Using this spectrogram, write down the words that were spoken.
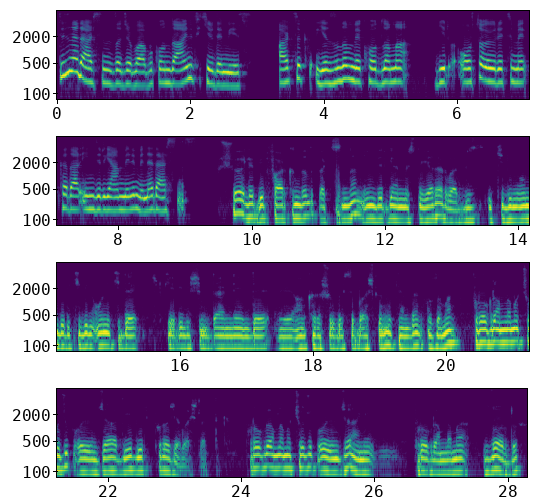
Siz ne dersiniz acaba bu konuda aynı fikirde miyiz? Artık yazılım ve kodlama bir orta öğretime kadar indirgenmeli mi? Ne dersiniz? Şöyle bir farkındalık açısından indirgenmesine yarar var. Biz 2011-2012'de Türkiye Bilişim Derneği'nde e, Ankara Şubesi Başkanı iken ben o zaman programlama çocuk oyuncağı diye bir proje başlattık. Programlama çocuk oyuncağı hani programlama zordur.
